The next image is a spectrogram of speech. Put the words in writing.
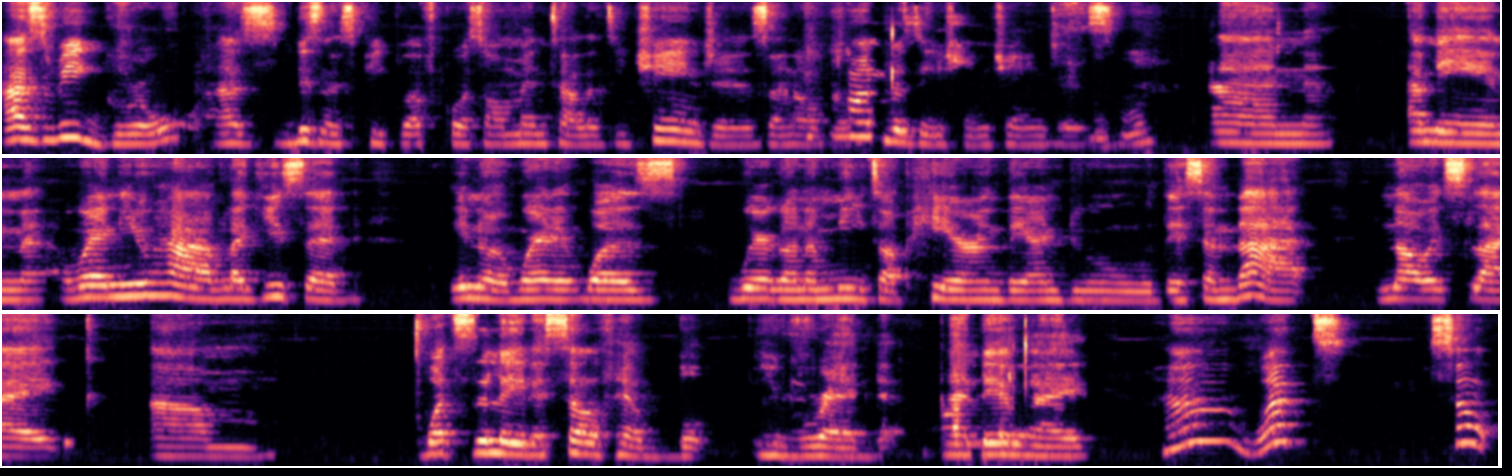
as we grow as business people, of course, our mentality changes and our mm-hmm. conversation changes. Mm-hmm. And I mean, when you have, like you said, you know, when it was we're gonna meet up here and there and do this and that. Now it's like, um, what's the latest self help book you've read? And they're like, huh, what? So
